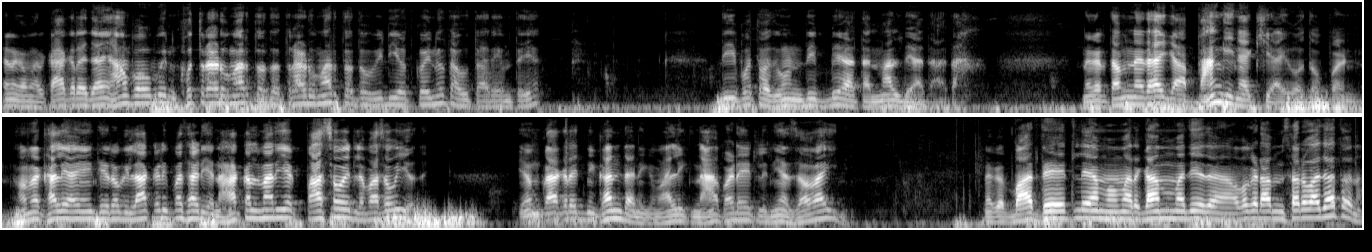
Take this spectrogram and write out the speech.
એને અમારે અમારે કાંકરેજ અહીં હાંભો ઊભીને ખૂતરાડું મારતો હતો, ત્રાડું મારતો હતો, વીડિયો કોઈ નહોતા ઉતારે એમ તો દીપ હતો હું દીપ બે હતા માલ દે હતા હતા. નગર તમને થાય કે આ ભાંગી નાખી આવ્યો તો પણ. અમે ખાલી અહીંથી રોગી લાકડી પછાડીએ ને હાકલ મારી એક પાછો એટલે પાછો ઉયો જાય. એમ કાંકરેજની ખાનદાની કે માલિક ના પાડે એટલે ત્યાં જવાય નહીં. નગર બાંધે એટલે એમ અમારે ગામમાં જે વગડામાં સરવા જતો ને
